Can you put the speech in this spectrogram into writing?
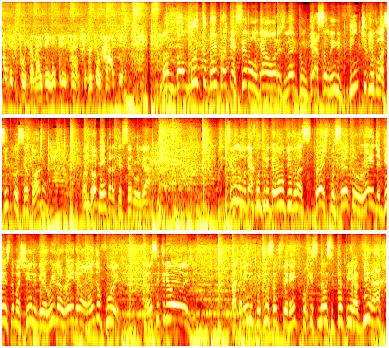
A disputa mais eletrizante do seu rádio. Mandou muito bem para terceiro lugar o Slave com Gasoline 20,5%. Olha, mandou bem para terceiro lugar. Segundo lugar com 31,2%, Rage Against the Machine, Guerrilla Radio, onde eu fui. Não se criou hoje. Mas também não podia ser diferente, porque senão esse tempo ia virar.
